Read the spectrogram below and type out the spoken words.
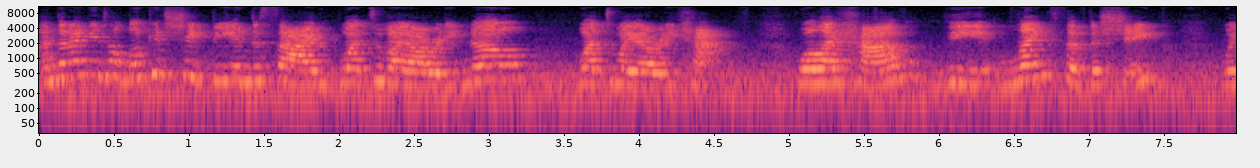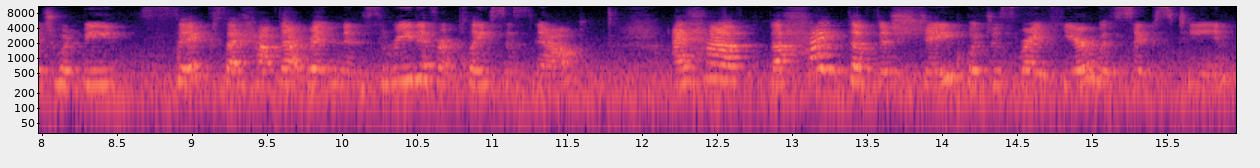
And then I need to look at shape B and decide what do I already know, what do I already have. Well, I have the length of the shape, which would be 6. I have that written in three different places now. I have the height of the shape, which is right here with 16.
